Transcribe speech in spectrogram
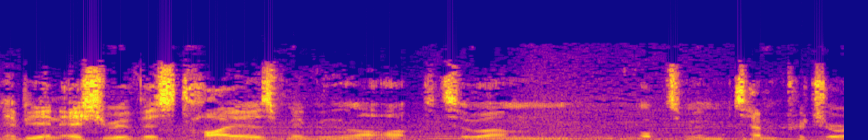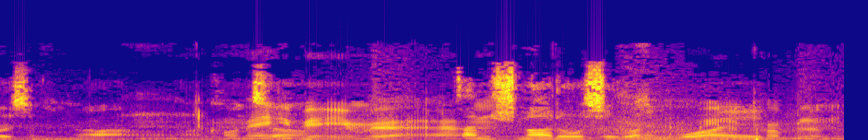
Maybe an issue with his tires, maybe not up to um optimum temperature or something. I, I can't tell. Maybe, but uh, Dan Schneider also running wide. problem.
